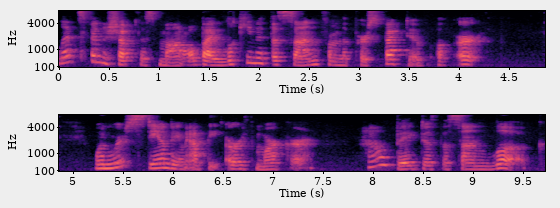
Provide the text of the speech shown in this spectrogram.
Let's finish up this model by looking at the Sun from the perspective of Earth. When we're standing at the Earth marker, how big does the sun look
